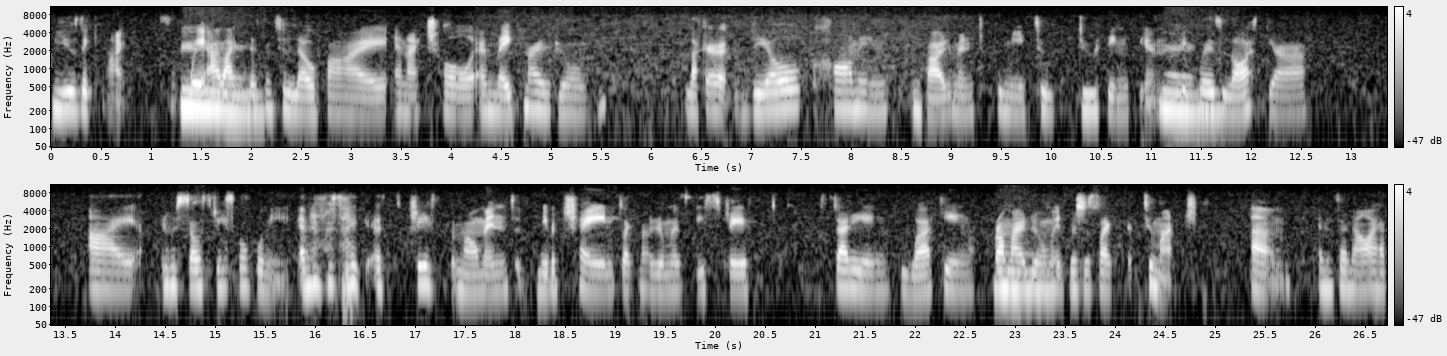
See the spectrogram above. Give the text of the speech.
music nights where i like Mm. listen to lo-fi and i chill and make my room like a real calming environment for me to do things in Mm. because last year I it was so stressful for me and it was like a stress moment. It never changed. Like my room was really stressed, studying, working from my room. Mm. It was just like too much. Um and so now I have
